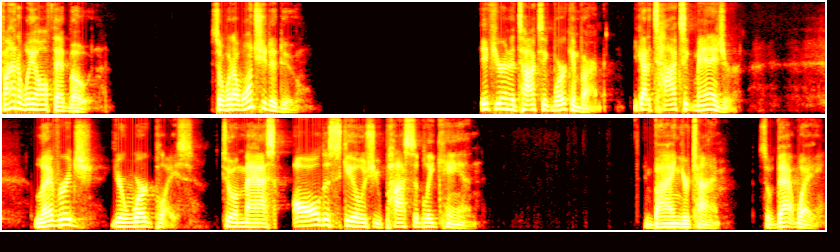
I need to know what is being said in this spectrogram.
find a way off that boat. So, what I want you to do, if you're in a toxic work environment, you got a toxic manager, leverage your workplace to amass all the skills you possibly can in buying your time. So that way,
